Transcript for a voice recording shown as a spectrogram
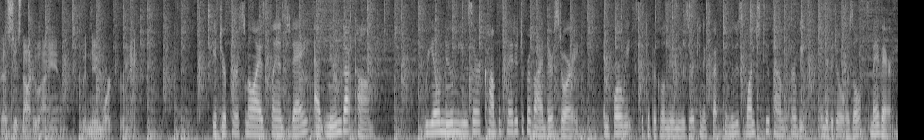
That's just not who I am. But Noom worked for me. Get your personalized plan today at Noom.com. Real Noom user compensated to provide their story. In four weeks, the typical Noom user can expect to lose one to two pounds per week. Individual results may vary.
